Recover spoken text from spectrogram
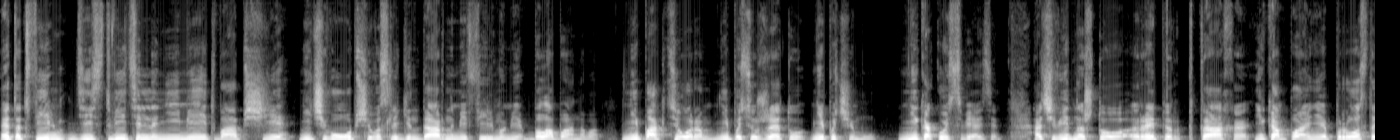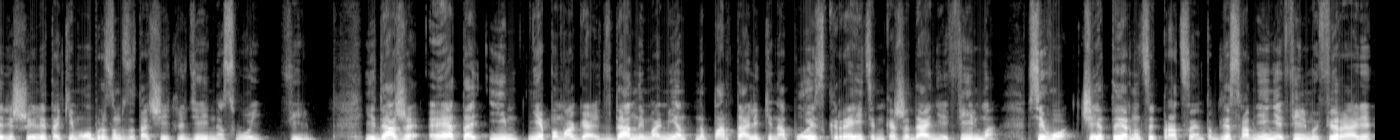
Этот фильм действительно не имеет вообще ничего общего с легендарными фильмами Балабанова. Ни по актерам, ни по сюжету, ни почему. Никакой связи. Очевидно, что рэпер Птаха и компания просто решили таким образом затащить людей на свой фильм. И даже это им не помогает. В данный момент на портале Кинопоиск рейтинг ожидания фильма всего 14%. Для сравнения, фильмы «Феррари»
